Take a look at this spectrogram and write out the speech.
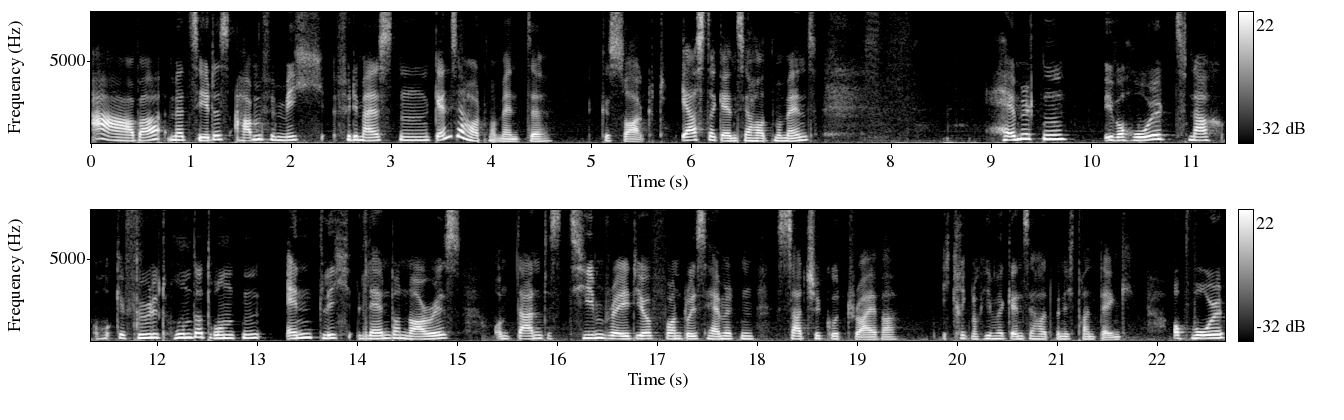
aber Mercedes haben für mich für die meisten Gänsehautmomente gesorgt. Erster Gänsehautmoment. Hamilton überholt nach gefühlt 100 Runden endlich Lando Norris und dann das Teamradio von Lewis Hamilton, such a good driver. Ich krieg noch immer Gänsehaut, wenn ich dran denke. Obwohl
